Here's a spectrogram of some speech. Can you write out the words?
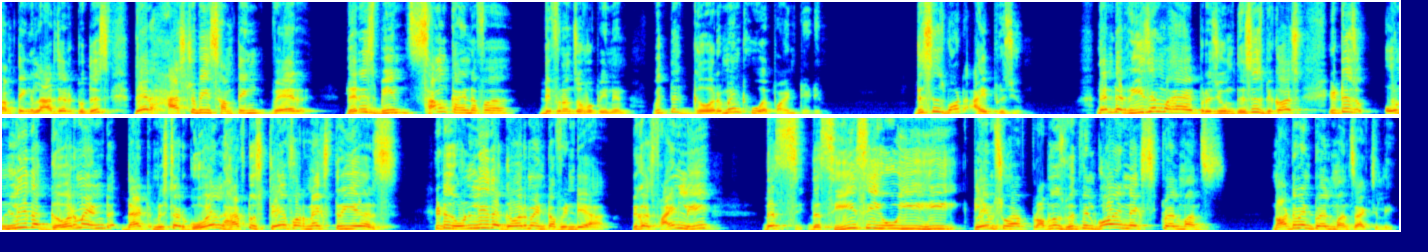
something larger to this there has to be something where there has been some kind of a difference of opinion with the government who appointed him this is what i presume then the reason why I presume this is because it is only the government that Mr. Goel have to stay for next three years. It is only the government of India. Because finally, the, the CEC who he, he claims to have problems with will go in next 12 months. Not even 12 months actually.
